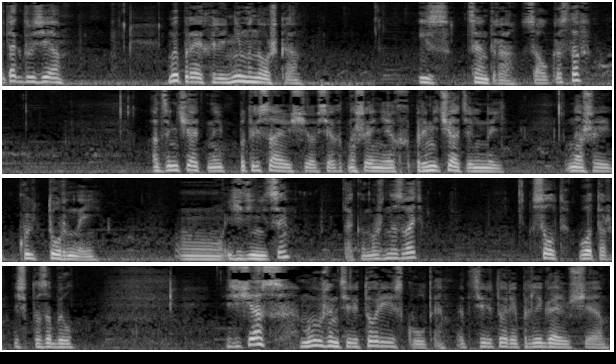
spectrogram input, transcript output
Итак, друзья, мы проехали немножко из центра Саукрастов, от замечательной, потрясающей во всех отношениях, примечательной нашей культурной э, единицы, так ее можно назвать, Salt Water, если кто забыл. И сейчас мы уже на территории Скулты. Это территория, прилегающая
